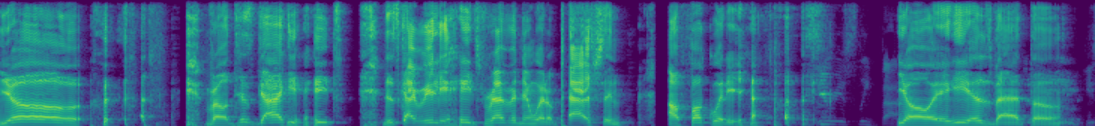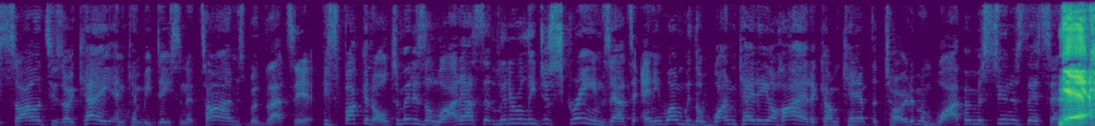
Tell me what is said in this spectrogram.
Yo, bro, this guy he hates. This guy really hates Revenant with a passion. I fuck with it. Yo, eh, he is bad though. His silence is okay and can be decent at times, but that's it. His fucking ultimate is a lighthouse that literally just screams out to anyone with a 1KD or higher to come camp the totem and wipe them as soon as they're sent. Yeah,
